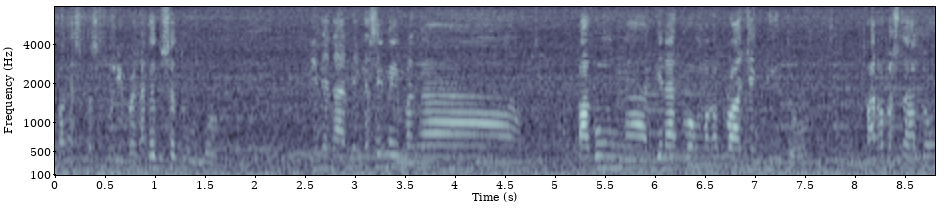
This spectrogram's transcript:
Bagaspas Boulevard hanggang doon sa dulo. Tingnan natin kasi may mga bagong ah, ginagawang mga project dito para mas lalong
